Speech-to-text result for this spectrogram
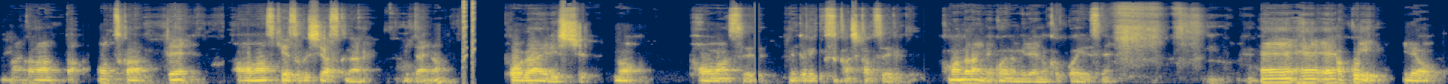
前からあったを使ってパフォーマンス計測しやすくなるみたいな。ポール・アイリッシュのパフォーマンスメトリックス可視化ツール。コマンドラインでこういうの見れるのかっこいいですね。えー、えー、えー、かっこいい。入れよう。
